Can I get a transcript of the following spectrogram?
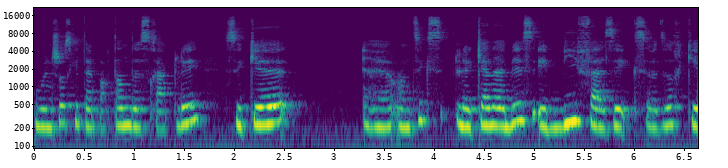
ou une chose qui est importante de se rappeler, c'est que euh, on dit que le cannabis est biphasique. Ça veut dire que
